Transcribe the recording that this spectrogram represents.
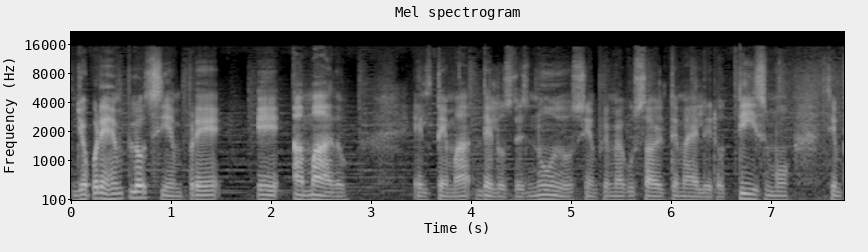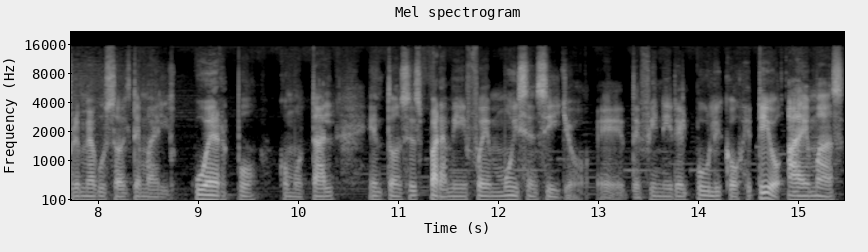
Yo, por ejemplo, siempre he amado el tema de los desnudos, siempre me ha gustado el tema del erotismo, siempre me ha gustado el tema del cuerpo como tal. Entonces para mí fue muy sencillo eh, definir el público objetivo. Además,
